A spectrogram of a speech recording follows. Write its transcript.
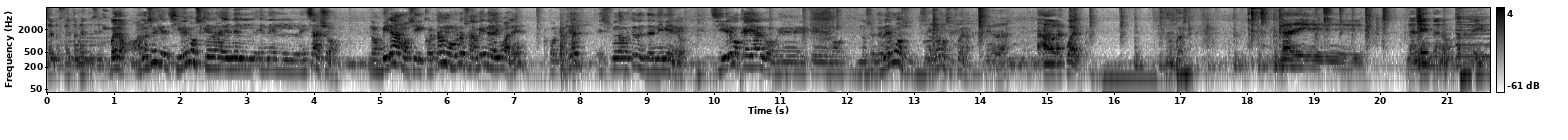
Perfectamente, sí. Bueno, a no ser que si vemos que en, la- en el, en el ensayo nos miramos y cortamos boludo, a mí me da igual, ¿eh? Porque al final es una cuestión de entendimiento. Si vemos que hay algo que, que no- nos entendemos, cortamos y fuera. Es verdad. Ahora, ¿cuál? No. La de. La lenta, ¿no? Para reír.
